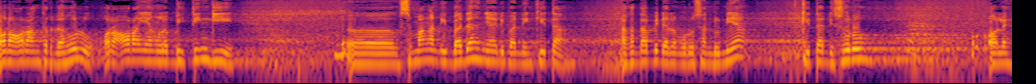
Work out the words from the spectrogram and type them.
orang-orang terdahulu, orang-orang yang lebih tinggi e, semangat ibadahnya dibanding kita. Akan tapi dalam urusan dunia kita disuruh oleh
